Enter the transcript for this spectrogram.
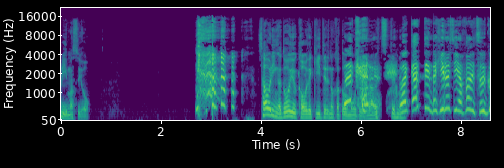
人いますよ。サオリンがどういう顔で聞いてるのかと思うと笑うっつってね。わかってんだ。ヒロシやっぱりすごいよ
